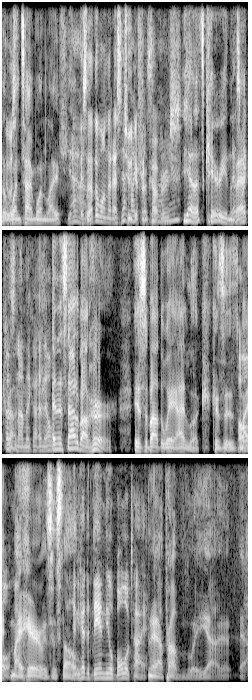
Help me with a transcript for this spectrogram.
the was- one time, one life. Yeah. Is that the one that has that two different covers? Yeah, that's Carrie in the That's my cousin on that guy. And, album. and it's not about her. It's about the way I look because Oh. my my hair was just all. and you had the Dan Neil bolo tie. yeah, probably. Yeah, yeah,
